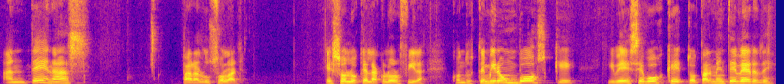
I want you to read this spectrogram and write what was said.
antenas para luz solar. Eso es lo que es la clorofila. Cuando usted mira un bosque y ve ese bosque totalmente verde,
